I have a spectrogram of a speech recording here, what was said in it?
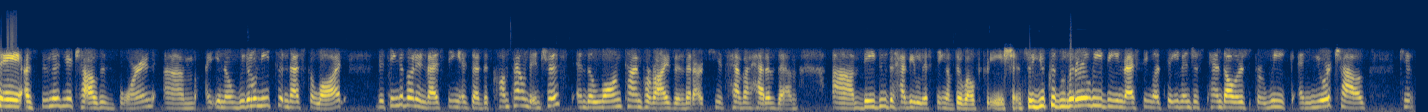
say as soon as your child is born, um, you know, we don't need to invest a lot. The thing about investing is that the compound interest and the long time horizon that our kids have ahead of them, um, they do the heavy lifting of the wealth creation. So you could literally be investing, let's say, even just ten dollars per week, and your child can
